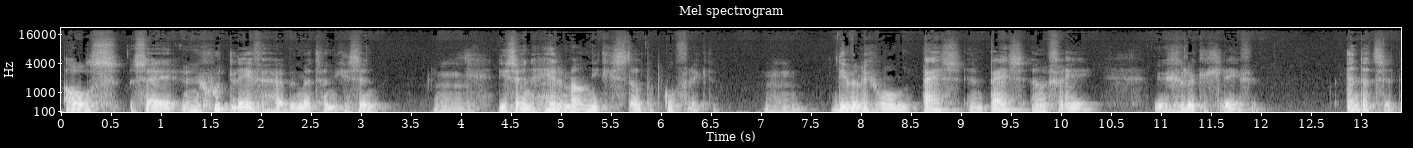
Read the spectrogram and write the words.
als zij een goed leven hebben met hun gezin, Mhm, die zijn helemaal niet gesteld op conflicten. mhm. Die willen gewoon pijs en pijs en vree, een gelukkig leven. En that's it.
